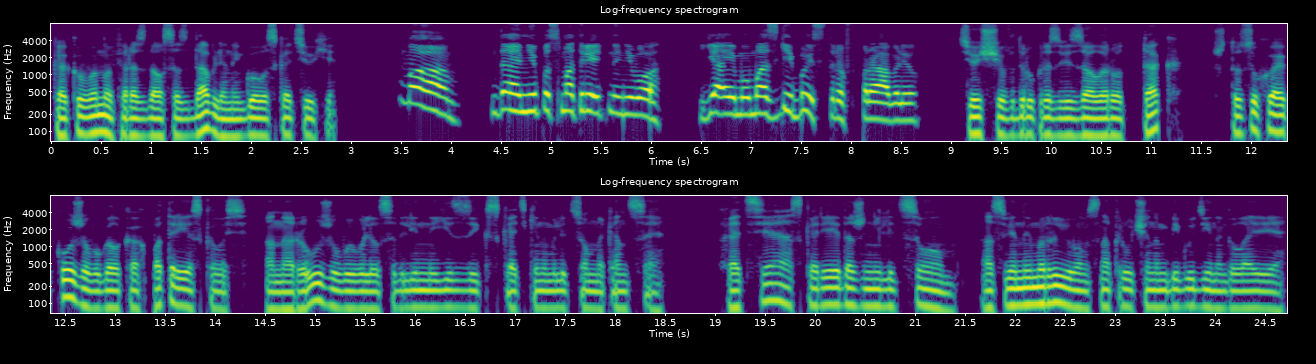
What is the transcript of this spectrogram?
как вновь раздался сдавленный голос Катюхи. «Мам, дай мне посмотреть на него, я ему мозги быстро вправлю». Теща вдруг развязала рот так, что сухая кожа в уголках потрескалась, а наружу вывалился длинный язык с Катькиным лицом на конце. Хотя, скорее даже не лицом, а свиным рылом с накрученным бигуди на голове.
